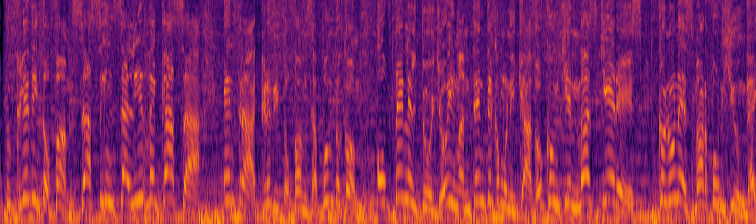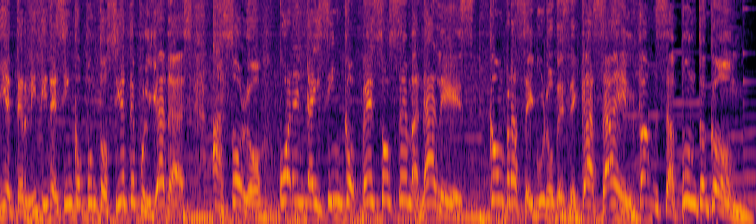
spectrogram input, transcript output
tu crédito FAMSA sin salir de casa. Entra a créditofamsa.com, obtén el tuyo y mantente comunicado con quien más quieres. Con un smartphone Hyundai Eternity de 5.7 pulgadas a solo 45 pesos semanales. Compra seguro desde casa en famsa.com.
